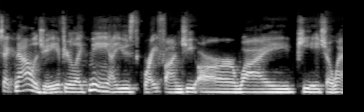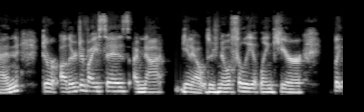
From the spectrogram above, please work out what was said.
technology. If you're like me, I use Gryphon, G-R-Y-P-H-O-N. There are other devices. I'm not, you know, there's no affiliate link here, but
